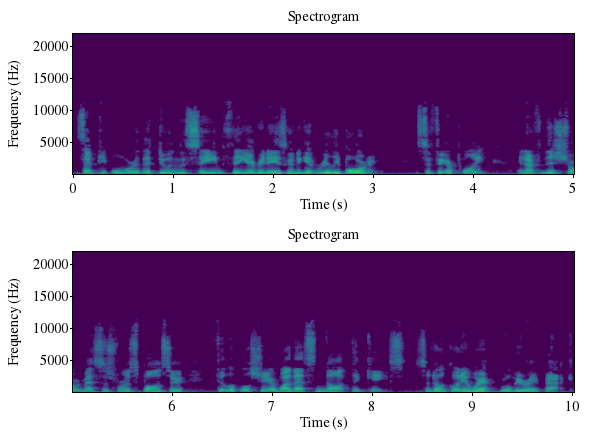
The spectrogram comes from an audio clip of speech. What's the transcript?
it's that people worry that doing the same thing every day is going to get really boring. It's a fair point, and after this short message from a sponsor, Philip will share why that's not the case. So don't go anywhere, we'll be right back.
